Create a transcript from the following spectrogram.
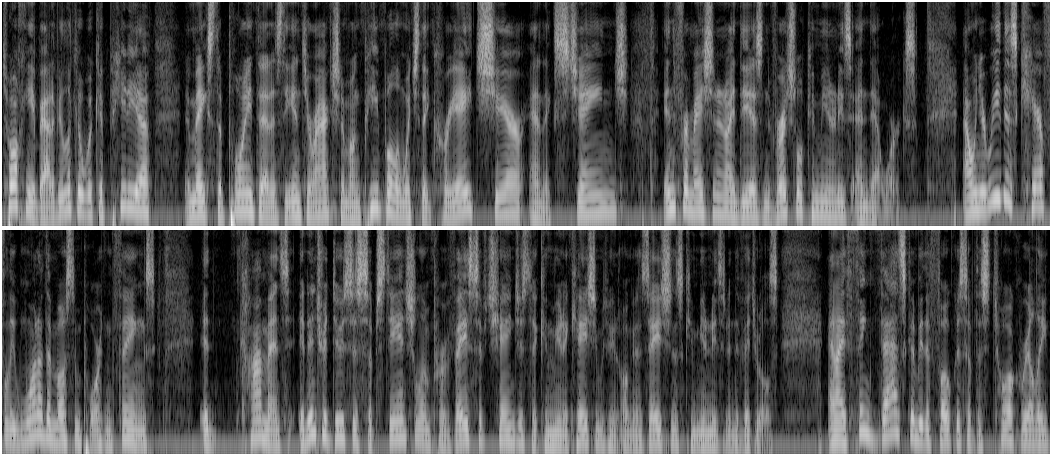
talking about. If you look at Wikipedia, it makes the point that it's the interaction among people in which they create, share, and exchange information and ideas in virtual communities and networks. And when you read this carefully, one of the most important things it comments, it introduces substantial and pervasive changes to communication between organizations, communities, and individuals. And I think that's going to be the focus of this talk, really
